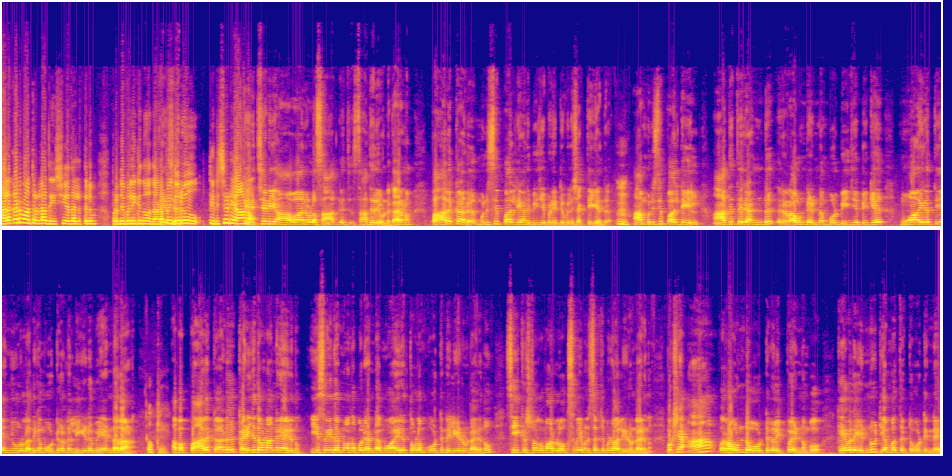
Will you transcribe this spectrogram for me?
പാലക്കാട് മാത്രമല്ല ദേശീയ തലത്തിലും പ്രതിഫലിക്കുന്നു എന്നാണ്. അപ്പൊ ഇതൊരു തിരിച്ചടിയാണോ? തിരിച്ചടി ആവാനുള്ള സാധ്യതയുണ്ട്. കാരണം പാലക്കാട് മുനിസിപ്പാലിറ്റിയാണ് ബി ജെ പിയുടെ ഏറ്റവും വലിയ ശക്തി കേന്ദ്രം. ആ മുനിസിപ്പാലിറ്റിയിൽ ആദ്യത്തെ രണ്ട് റൗണ്ട് എണ്ണുമ്പോൾ ബി ജെ പിക്ക് മൂവായിരത്തി അഞ്ഞൂറിലധികം വോട്ടുകളുടെ ലീഡ് വേണ്ടതാണ്. അപ്പൊ പാലക്കാട് കഴിഞ്ഞ തവണ അങ്ങനെയായിരുന്നു. ഈ ശ്രീധരൻ വന്നപ്പോൾ രണ്ട് മൂവായിരത്തോളം വോട്ടിന്റെ ലീഡ് ഉണ്ടായിരുന്നു. സി കൃഷ്ണകുമാർ ലോക്സഭയിൽ മത്സരിച്ചപ്പോഴും ആ ലീഡ് ഉണ്ടായിരുന്നു. പക്ഷേ ആ റൗണ്ട് വോട്ടുകൾ ഇപ്പോൾ എണ്ണുമ്പോൾ കേവലം എണ്ണൂറ്റി അമ്പത്തെട്ട് വോട്ടിന്റെ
